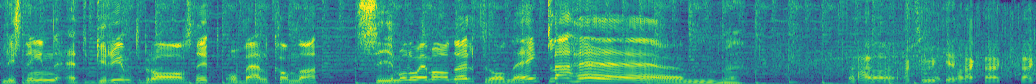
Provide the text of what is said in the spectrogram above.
Lyssna in ett grymt bra avsnitt och välkomna Simon och Emanuel från Enkla Hem! Ja, tack så mycket. Tack, tack, tack.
